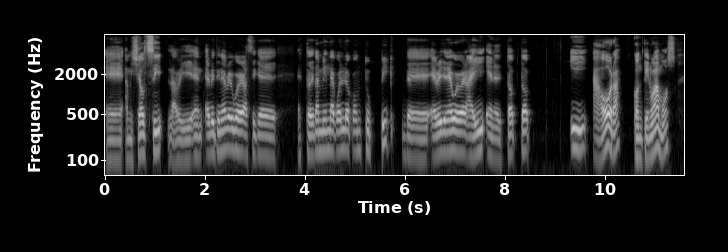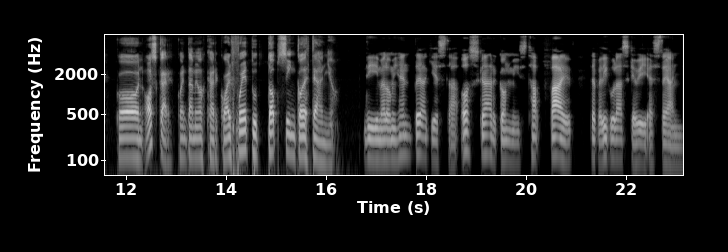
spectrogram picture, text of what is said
Eh, a Michelle C, la vi en Everything Everywhere, así que estoy también de acuerdo con tu pick de Everything Everywhere ahí en el top top. Y ahora continuamos con Oscar. Cuéntame, Oscar, ¿cuál fue tu top 5 de este año? Dímelo, mi gente. Aquí está Oscar con mis top 5 de películas que vi este año.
